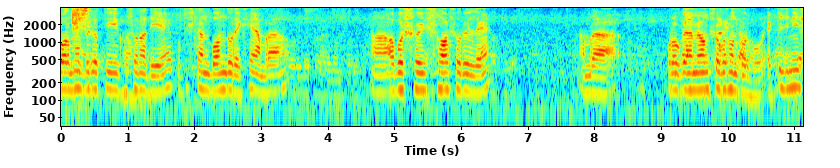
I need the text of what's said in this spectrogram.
কর্মবিরতি ঘোষণা দিয়ে প্রতিষ্ঠান বন্ধ রেখে আমরা অবশ্যই সশরীরে আমরা প্রোগ্রামে অংশগ্রহণ করব। একটি জিনিস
